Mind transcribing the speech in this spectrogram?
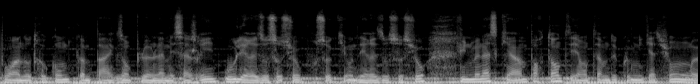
pour un autre compte comme par exemple la messagerie ou les réseaux sociaux pour ceux qui ont des réseaux sociaux. Une menace qui est importante et en termes de communication euh,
